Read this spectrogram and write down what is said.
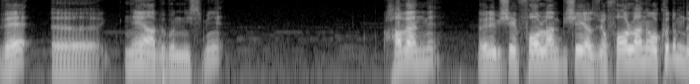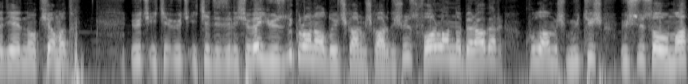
Ve e, ne abi bunun ismi? Haven mi? Öyle bir şey. Forlan bir şey yazıyor. Forlan'ı okudum da diğerini okuyamadım. 3-2-3-2 dizilişi ve yüzlük Ronaldo'yu çıkarmış kardeşimiz. Forlan'la beraber kullanmış müthiş üçlü savunma.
